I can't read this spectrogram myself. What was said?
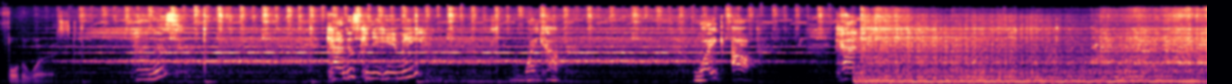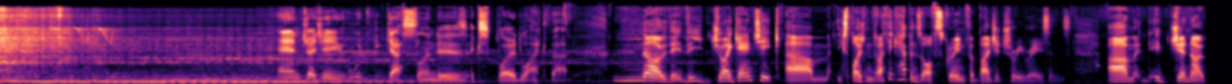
for the worst. Candace? Candace, can you hear me? Wake up. Wake up. Candace. And JT, would gas cylinders explode like that? No, the, the gigantic um, explosion that I think happens off screen for budgetary reasons. Um, it, you know,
